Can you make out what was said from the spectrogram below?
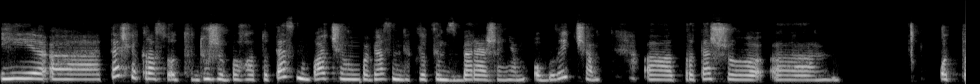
І е, теж якраз от дуже багато тез ми бачимо пов'язаних з цим збереженням обличчя е, про те, що от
